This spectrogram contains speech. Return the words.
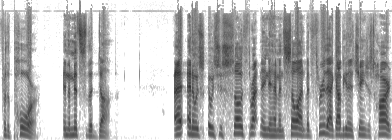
for the poor in the midst of the dump. And, it, was, it was just so threatening to him and so on. But through that, God began to change his heart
